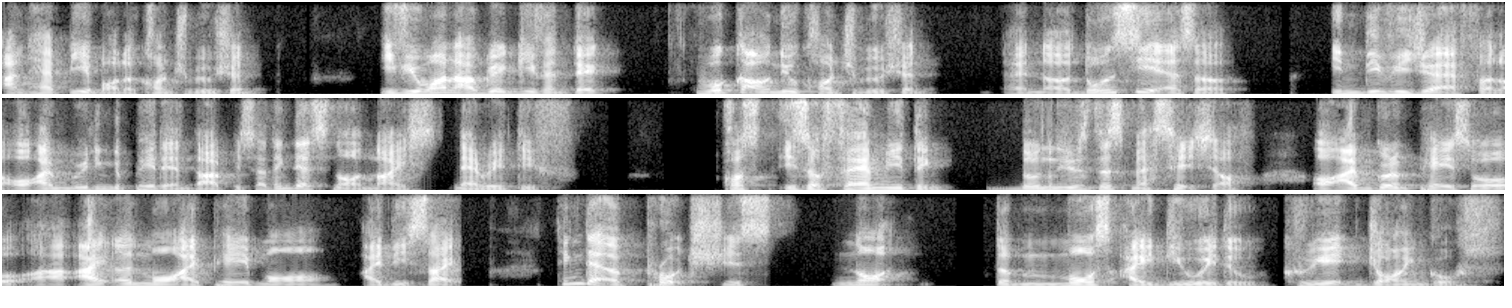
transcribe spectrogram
unhappy about the contribution. If you want to upgrade, give and take, work out a new contribution and uh, don't see it as a individual effort. Like, oh, I'm willing to pay the entire piece. I think that's not a nice narrative because it's a family thing. Don't use this message of, oh, I'm going to pay, so I, I earn more, I pay more, I decide. I think that approach is not the most ideal way to create joint goals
